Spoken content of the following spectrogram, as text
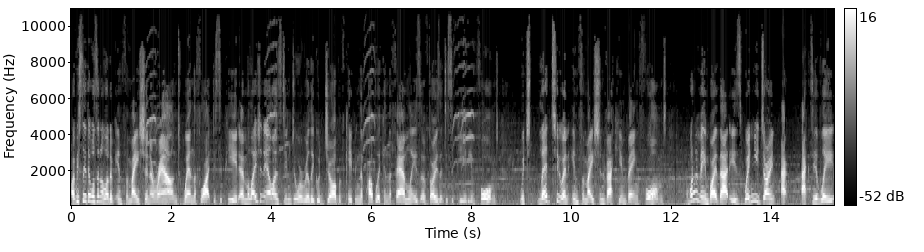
obviously there wasn't a lot of information around when the flight disappeared, and Malaysian Airlines didn't do a really good job of keeping the public and the families of those that disappeared informed, which led to an information vacuum being formed. And what I mean by that is when you don't act actively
